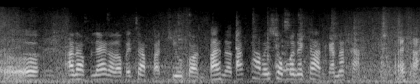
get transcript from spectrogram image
เอออันดับแรกเราไปจับบัตรคิวก่อนไปเดี๋ยวตักพาไปชมบรรยากาศกันนะคะไปค่ะ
